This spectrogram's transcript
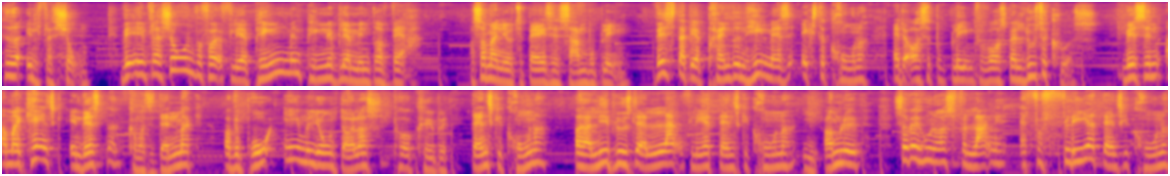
hedder inflation. Ved inflation får folk flere penge, men pengene bliver mindre værd. Og så er man jo tilbage til samme problem. Hvis der bliver printet en hel masse ekstra kroner, er det også et problem for vores valutakurs. Hvis en amerikansk investor kommer til Danmark og vil bruge 1 million dollars på at købe danske kroner, og der lige pludselig er langt flere danske kroner i omløb, så vil hun også forlange at få flere danske kroner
